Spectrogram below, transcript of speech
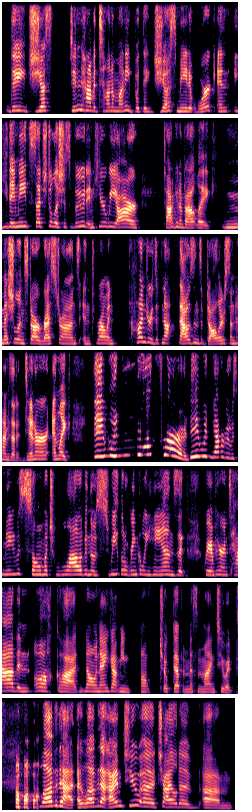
they just didn't have a ton of money, but they just made it work, and they made such delicious food. And here we are talking about like Michelin star restaurants and throwing hundreds, if not thousands of dollars sometimes at a dinner. And like they would never, they would never, but it was made with so much love and those sweet little wrinkly hands that grandparents have. And oh God, no, now you got me all choked up and missing mine too. I love that. I love that. I'm too a child of um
